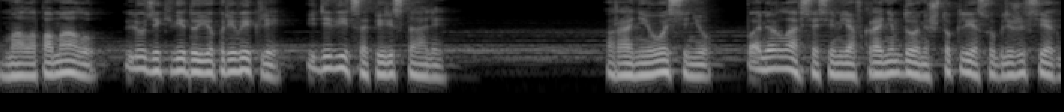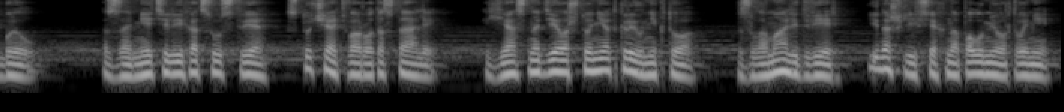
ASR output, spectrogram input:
Мало-помалу люди к виду ее привыкли и девиться перестали. Ранней осенью померла вся семья в крайнем доме, что к лесу ближе всех был. Заметили их отсутствие, стучать в ворота стали. Ясно дело, что не открыл никто. Взломали дверь, и нашли всех на полу мертвыми.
